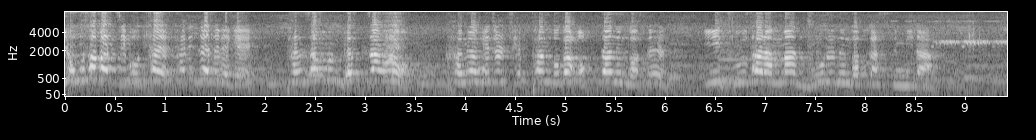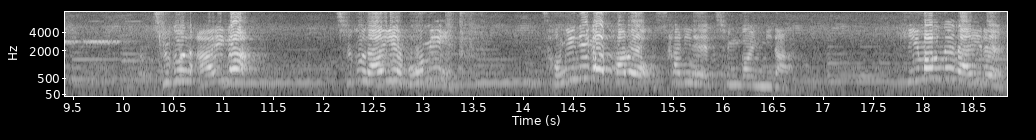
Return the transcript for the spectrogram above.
용서받지 못할 살인자들에게 반성문 몇 장으로 감형해줄 재판부가 없다는 것을 이 두 사람만 모르는 것 같습니다. 죽은 아이가, 죽은 아이의 몸이 정인이가 바로 살인의 증거입니다. 힘없는 아이를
